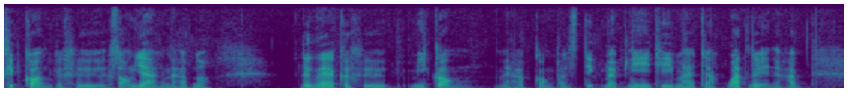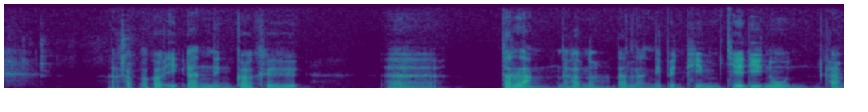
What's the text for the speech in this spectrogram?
คลิปก่อนก็คือ 2 อย่างนะครับเนาะเรื่องแรกก็คือมีกล่องนะครับกล่องพลาสติกแบบนี้ที่มาจากวัดเลยนะครับนะครับแล้วก็อีกอันหนึ่งก็คือออด้านหลังนะครับเนาะด้านหลังนี่เป็นพิมพ์เจดีนูนครับ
